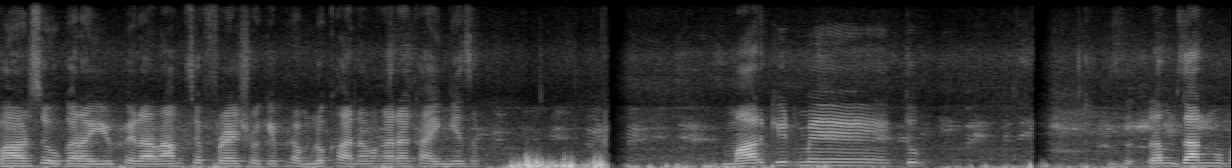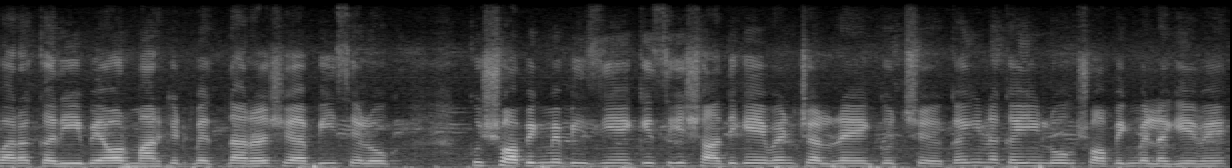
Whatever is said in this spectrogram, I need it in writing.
बाहर से होकर आई हूँ, फिर आराम से फ्रेश होकर फिर हम लोग खाना वगैरह खाएँगे सब। मार्केट में तो रमज़ान मुबारक करीब है और मार्केट में इतना रश है। अभी से लोग कुछ शॉपिंग में बिज़ी हैं, किसी की शादी के इवेंट चल रहे हैं, कुछ कहीं ना कहीं लोग शॉपिंग में लगे हुए हैं,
